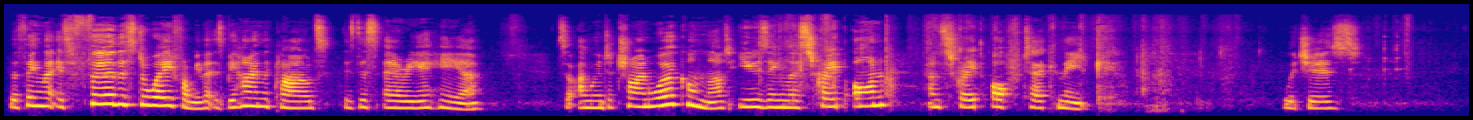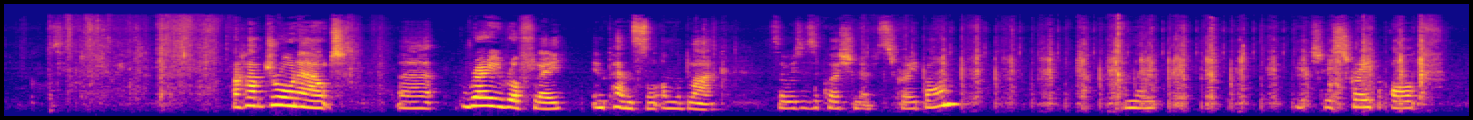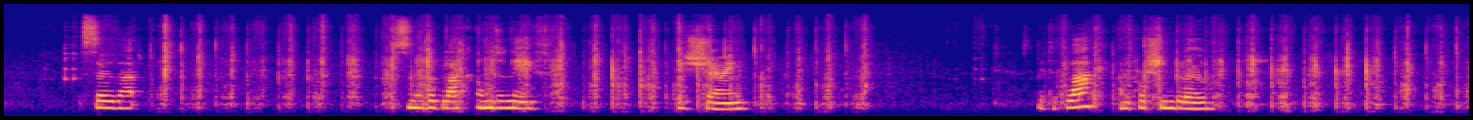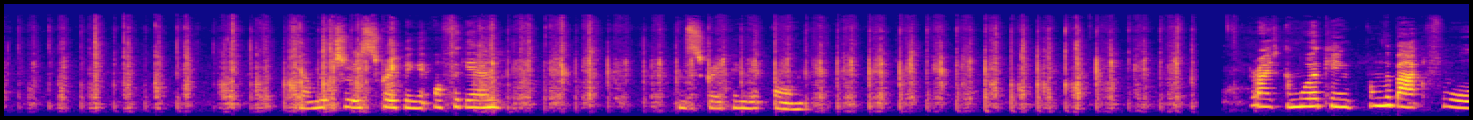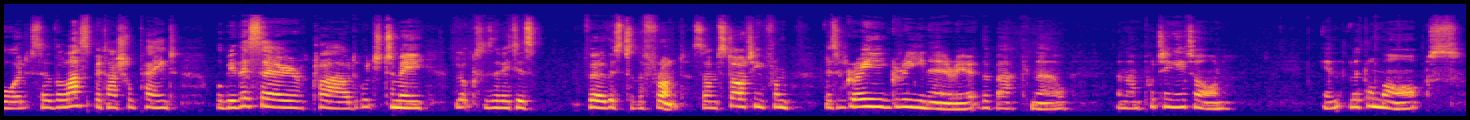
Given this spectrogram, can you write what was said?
the thing that is furthest away from me that is behind the clouds is this area here. So I'm going to try and work on that using the scrape on and scrape off technique which is I have drawn out uh, very roughly in pencil on the black. So it is a question of scrape on and then literally scrape off so that some of the black underneath is showing. Bit of black and Prussian blue. So I'm literally scraping it off again and scraping it on. Right, I'm working from the back forward, so the last bit I shall paint will be this area of cloud, which to me looks as if it is furthest to the front. So I'm starting from this grey-green area at the back now, and I'm putting it on in little marks.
